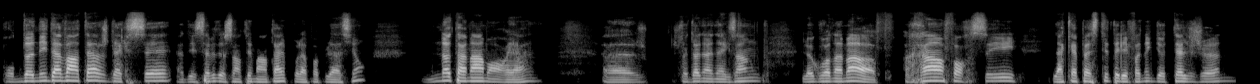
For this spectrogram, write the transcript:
pour donner davantage d'accès à des services de santé mentale pour la population, notamment à Montréal. Euh, je te donne un exemple. Le gouvernement a renforcé la capacité téléphonique de tels jeunes,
